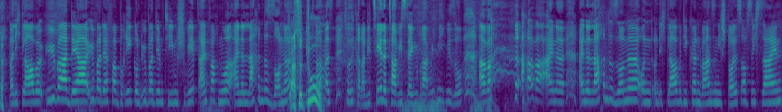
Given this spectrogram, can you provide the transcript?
1, weil ich glaube, über der, über der Fabrik und über dem Team schwebt einfach nur eine lachende Sonne. Also du. Damals, ich muss gerade an die Teletubbies denken, frag mich nicht wieso. Aber aber eine, eine lachende Sonne und, und ich glaube, die können wahnsinnig stolz auf sich sein,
